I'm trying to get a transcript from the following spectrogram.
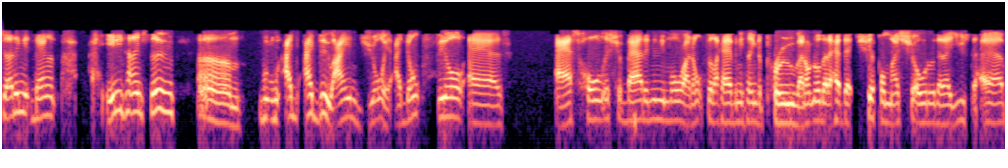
shutting it down anytime soon. Um, I, I do. I enjoy it. I don't feel as assholish about it anymore. I don't feel like I have anything to prove. I don't know that I have that chip on my shoulder that I used to have.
